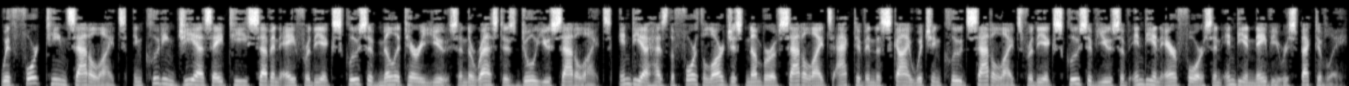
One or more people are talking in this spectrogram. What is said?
With 14 satellites, including GSAT-7A for the exclusive military use and the rest as dual-use satellites, India has the fourth largest number of satellites active in the sky which includes satellites for the exclusive use of Indian Air Force and Indian Navy respectively.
